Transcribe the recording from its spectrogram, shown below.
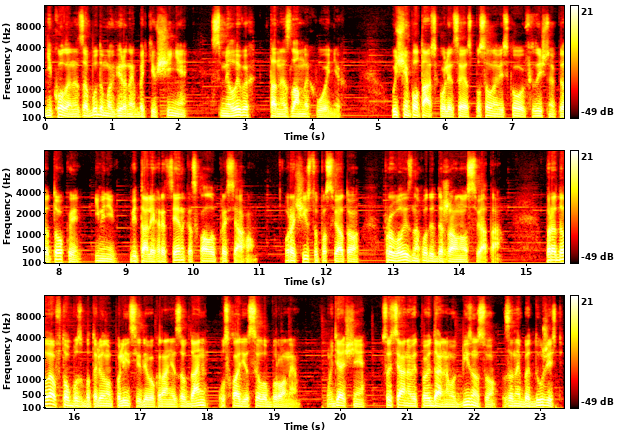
Ніколи не забудемо вірних батьківщині, сміливих та незламних воїнів. Учні Полтавського ліцею з посиленою військовою фізичною підготовкою імені Віталія Гриценка склали присягу. Урочисту посвяту провели з нагоди державного свята. Передали автобус батальйону поліції для виконання завдань у складі Сил оборони. Вдячні соціально відповідальному бізнесу за небайдужість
